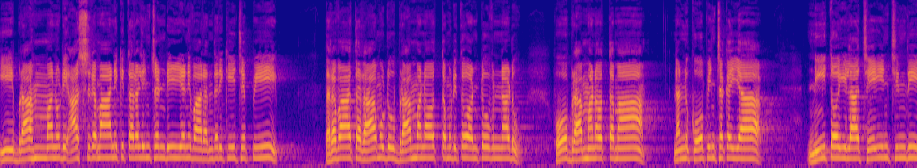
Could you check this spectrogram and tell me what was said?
ఈ బ్రాహ్మణుడి ఆశ్రమానికి తరలించండి అని వారందరికీ చెప్పి తర్వాత రాముడు బ్రాహ్మణోత్తముడితో అంటూ ఉన్నాడు. ఓ బ్రాహ్మణోత్తమా! నన్ను కోపించకయ్యా! నీతో ఇలా చేయించింది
